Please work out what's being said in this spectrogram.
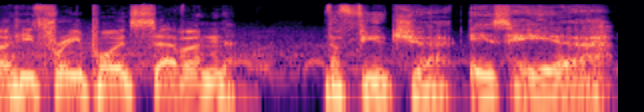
93.7. The future is here.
